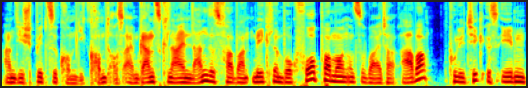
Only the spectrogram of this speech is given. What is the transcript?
an die Spitze kommen. Die kommt aus einem ganz kleinen Landesverband Mecklenburg-Vorpommern und so weiter. Aber Politik ist eben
